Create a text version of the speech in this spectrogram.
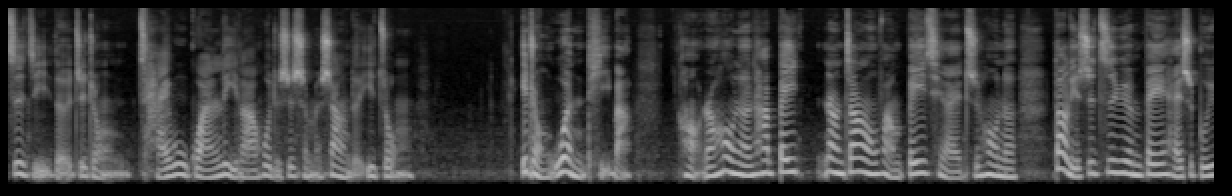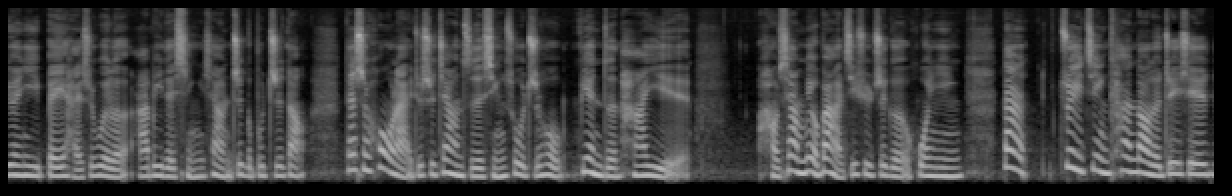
自己的这种财务管理啦，或者是什么上的一种一种问题吧。好，然后呢，他背让张荣访背起来之后呢，到底是自愿背还是不愿意背，还是为了阿 B 的形象，这个不知道。但是后来就是这样子的形塑之后，变得他也好像没有办法继续这个婚姻，但。最近看到的这些，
